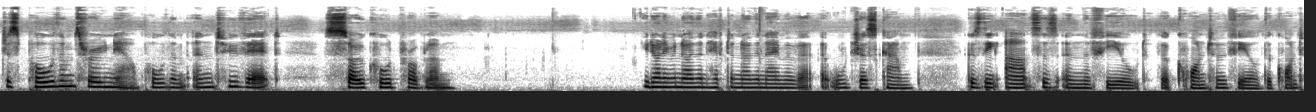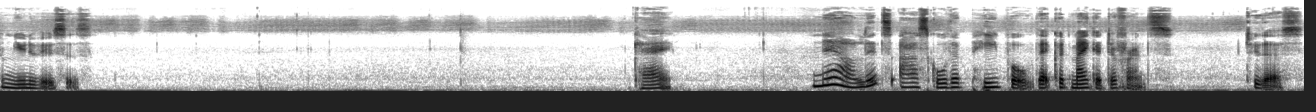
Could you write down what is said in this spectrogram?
Just pull them through now, pull them into that so called problem. You don't even know then have to know the name of it. It will just come because the answer's in the field, the quantum field, the quantum universes. Okay. Now let's ask all the people that could make a difference to this.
